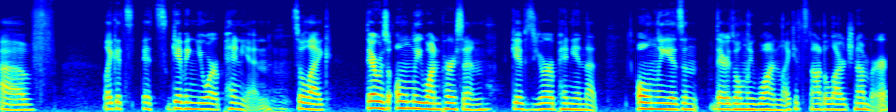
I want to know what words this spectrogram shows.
of like it's it's giving your opinion. Mm-hmm. so like there was only one person gives your opinion that only isn't there's only one like it's not a large number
